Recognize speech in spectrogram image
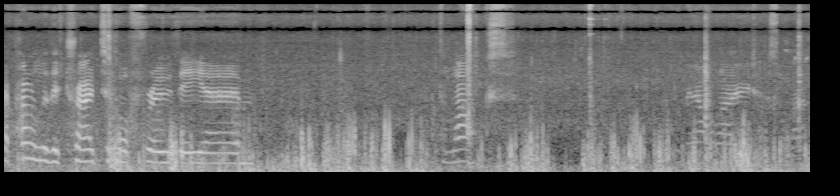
Apparently they've tried to go through the um, the locks. But They're not allowed, so then.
